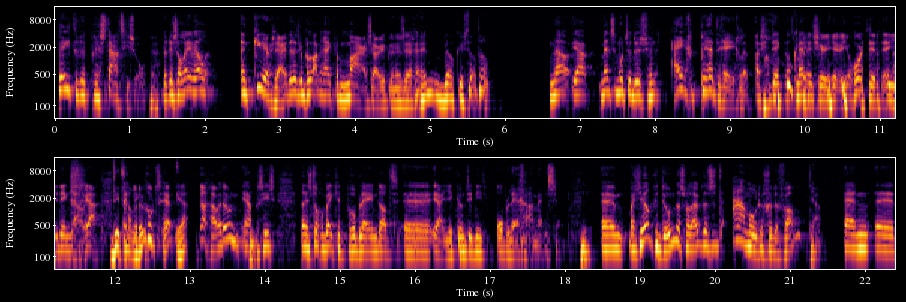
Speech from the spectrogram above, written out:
betere prestaties op. Ja. Er is alleen wel een keerzijde. Er is een belangrijke maar, zou je kunnen zeggen. En welke is dat dan? Nou ja, mensen moeten dus hun eigen pret regelen. Als je denkt als manager, je, je hoort dit en je denkt, nou ja, Dit dat gaan we doen. Goed, hè? Ja. Dat gaan we doen. Ja, precies. Dan is toch een beetje het probleem dat eh, ja, je kunt dit niet opleggen aan mensen. Ehm, wat je wel kunt doen, dat is wel leuk, dat is het aanmoedigen ervan. Ja. En eh,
